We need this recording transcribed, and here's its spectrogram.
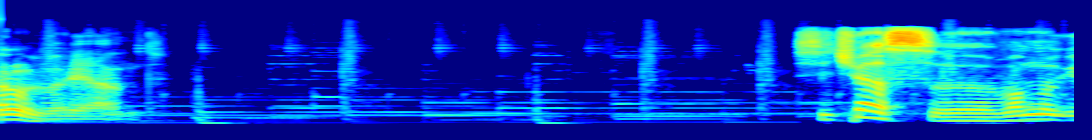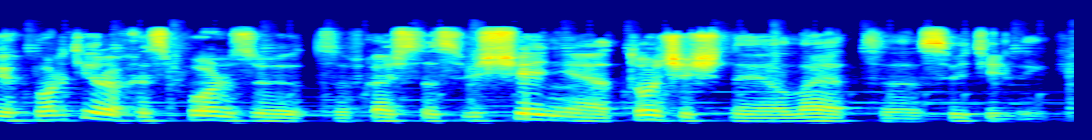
Второй вариант. Сейчас э, во многих квартирах используют в качестве освещения точечные LED-светильники,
